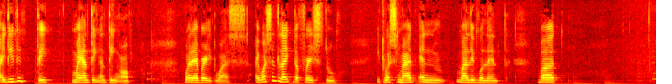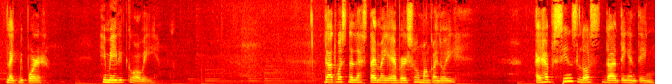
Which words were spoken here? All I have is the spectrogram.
I didn't take my anting-anting off. Whatever it was. I wasn't like the first two. It was mad and malevolent, but like before, he made it go away. That was the last time I ever saw Mangkaloy. I have since lost the anting-anting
